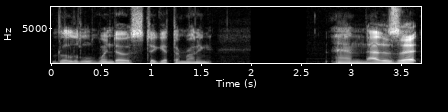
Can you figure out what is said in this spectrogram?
the little windows to get them running. And that is it.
